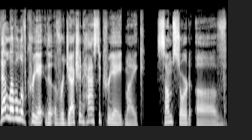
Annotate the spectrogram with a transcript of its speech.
That level of create of rejection has to create, Mike, some sort of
